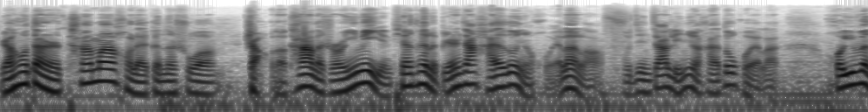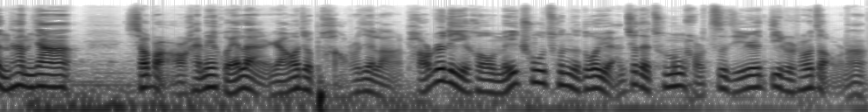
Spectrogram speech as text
然后，但是他妈后来跟他说，找到他的时候，因为已经天黑了，别人家孩子都已经回来了，附近家邻居孩子都回来。后一问他们家小宝还没回来，然后就跑出去了。跑出去以后，没出村子多远，就在村门口自己人低着头走呢。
